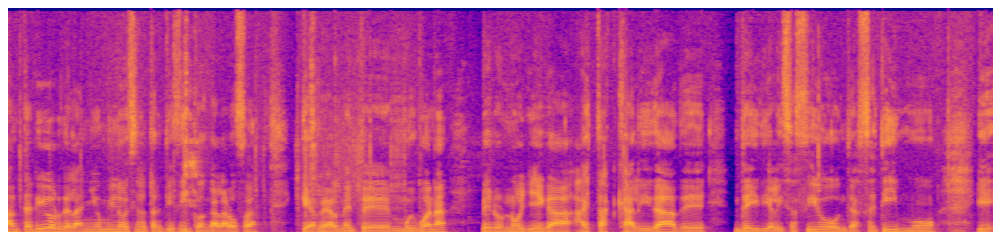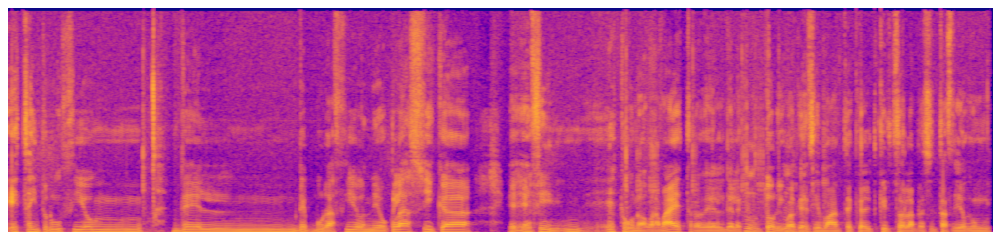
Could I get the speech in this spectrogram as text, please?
anterior del año 1935 en Galaroza, que es realmente muy buena, pero no llega a estas calidades de idealización, de ascetismo, esta introducción de depuración neoclásica, en fin, esto es una obra maestra del, del escultor, igual que decíamos antes que el Cristo de la presentación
